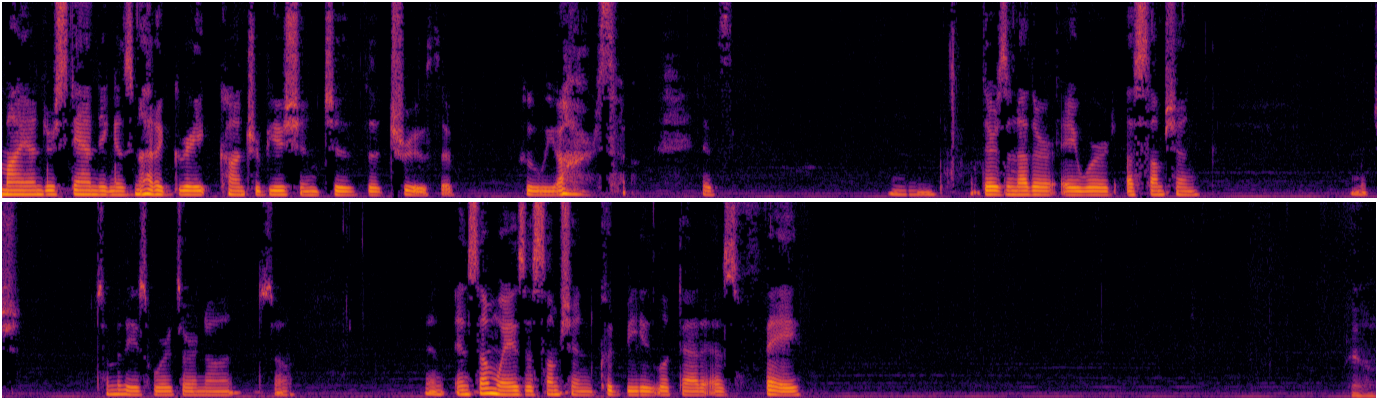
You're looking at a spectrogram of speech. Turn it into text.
my understanding is not a great contribution to the truth of who we are. So it's Mm. There's another A word, assumption, which some of these words are not. So In, in some ways, assumption could be looked at as faith. Yeah.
